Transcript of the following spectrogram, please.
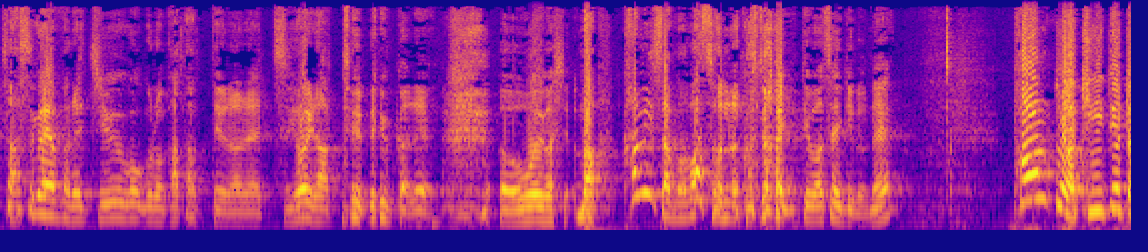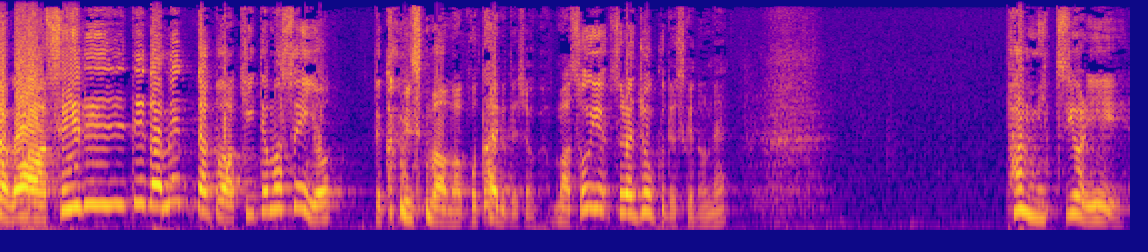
さすがやっぱね、中国の方っていうのはね、強いなっていうかね、思いました。まあ、神様はそんなことは言ってませんけどね。パンとは聞いてたが、精霊でダメだとは聞いてませんよって神様はまあ答えるでしょうか。まあそういう、それはジョークですけどね。パン三つより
